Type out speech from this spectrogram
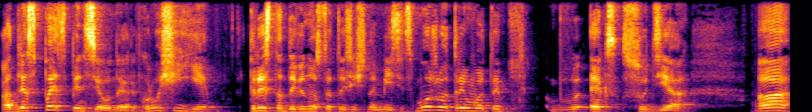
А для спецпенсіонерів гроші є. 390 тисяч на місяць може отримувати екс-суддя. А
